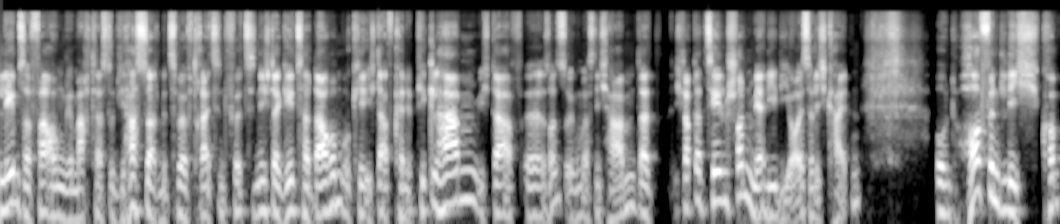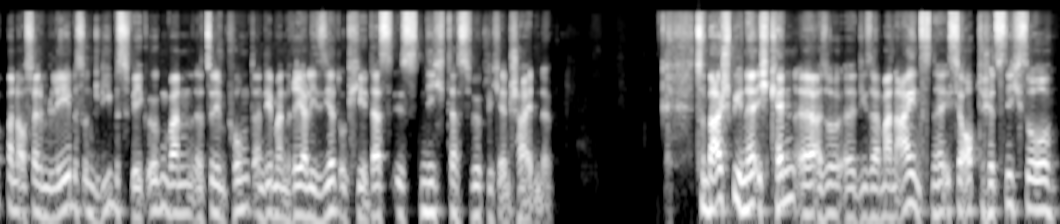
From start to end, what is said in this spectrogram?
Lebenserfahrungen gemacht hast und die hast du halt mit 12, 13, 14 nicht. Da geht es halt darum, okay, ich darf keine Pickel haben, ich darf äh, sonst irgendwas nicht haben. Da, ich glaube, da zählen schon mehr die, die Äußerlichkeiten. Und hoffentlich kommt man auf seinem Lebens- und Liebesweg irgendwann äh, zu dem Punkt, an dem man realisiert, okay, das ist nicht das wirklich Entscheidende. Zum Beispiel, ne, ich kenne, äh, also äh, dieser Mann 1, ne, ist ja optisch jetzt nicht so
